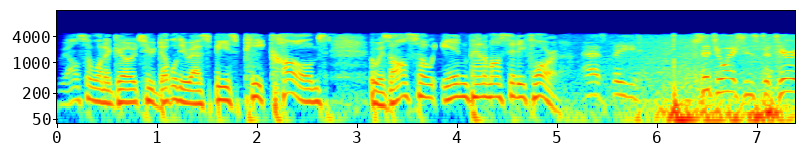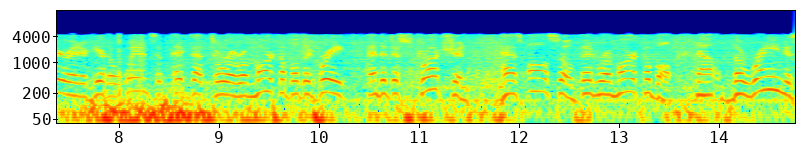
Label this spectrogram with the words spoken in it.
We also want to go to WSB's Pete Combs, who is also in Panama City, Florida. As the situation's deteriorated here, the winds have picked up to a remarkable degree, and the destruction has also been remarkable. Now, the rain is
